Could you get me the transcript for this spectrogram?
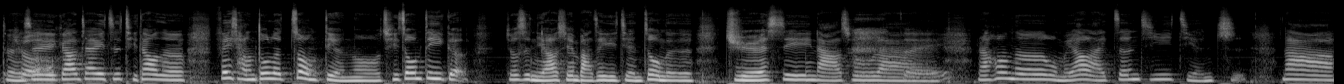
对，所以刚刚嘉医师提到了非常多的重点哦，其中第一个。就是你要先把自己减重的决心拿出来，对。然后呢，我们要来增肌减脂。那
